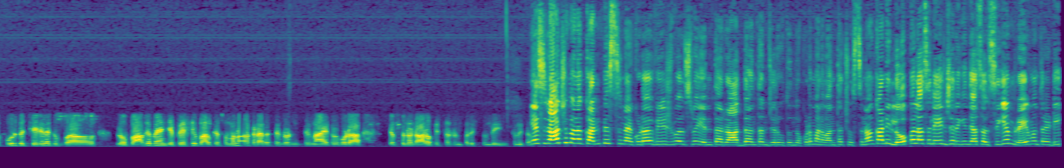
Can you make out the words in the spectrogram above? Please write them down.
పూర్తి చర్యలకు బా- లో భాగమే అని చెప్పేసి బాలకృష్ణ అక్కడ అరెస్ట్ అయినటువంటి నాయకులు కూడా చెప్తున్నట్టు ఆరోపిస్తున్నటువంటి పరిస్థితి సునీత. ఎస్ రాజు మనకు కనిపిస్తున్నాయి కూడా విజువల్స్లో ఎంత రాద్ధాంతం జరుగుతుందో కూడా మనం అంతా చూస్తున్నాం. కానీ లోపల అసలు ఏం జరిగింది? అసలు సీఎం రేవంత్ రెడ్డి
